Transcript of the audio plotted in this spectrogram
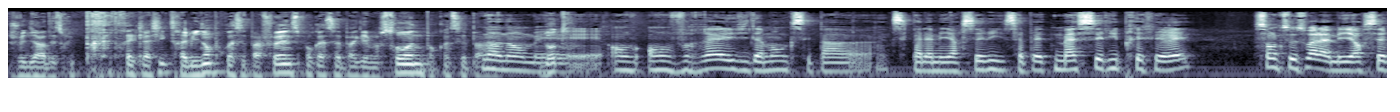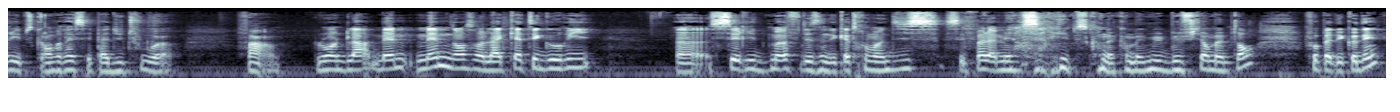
je veux dire des trucs très très classiques, très évidents. Pourquoi c'est pas Friends? Pourquoi c'est pas Game of Thrones? Pourquoi c'est pas non, non, mais en vrai, évidemment que c'est pas que c'est pas la meilleure série. Ça peut être ma série préférée, sans que ce soit la meilleure série, parce qu'en vrai, c'est pas du tout. euh, Enfin, loin de là. Même même dans la catégorie euh, série de meufs des années 90, c'est pas la meilleure série, parce qu'on a quand même eu Buffy en même temps. Faut pas déconner.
